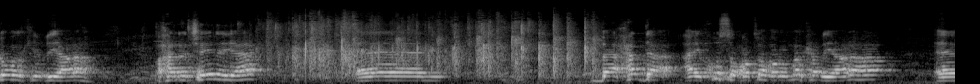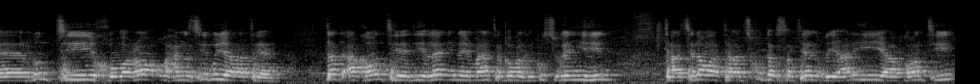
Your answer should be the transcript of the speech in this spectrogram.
gobolkii ciyaaraha. Waxaan rajaynayaa baaxadda ay ku socoto horumarka ciyaaraha runtii khubaro waxaa nasiib u yeelateen dad aqoonteedii leh inay maanta gobolka ku sugan yihiin taasina waa taad isku darsateen ciyaarihii iyo aqoontii.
